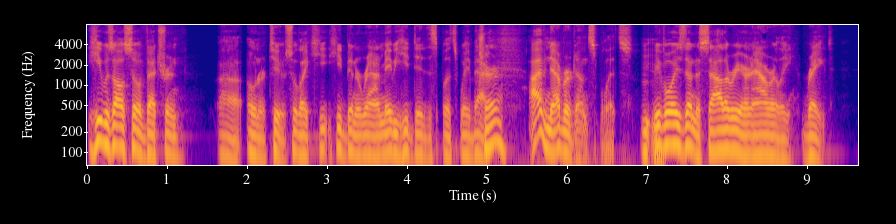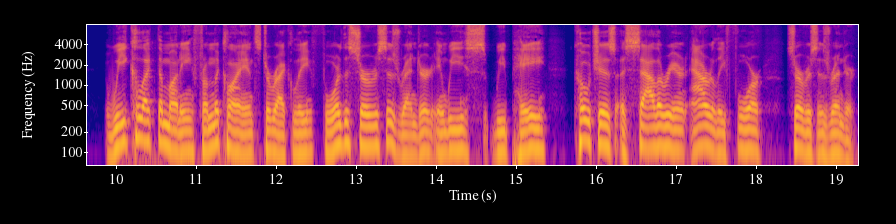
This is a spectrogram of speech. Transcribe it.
he was also a veteran uh, owner too. So like he he'd been around. Maybe he did the splits way back. Sure. I've never done splits. Mm-mm. We've always done a salary or an hourly rate. We collect the money from the clients directly for the services rendered, and we we pay coaches a salary or an hourly for services rendered.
